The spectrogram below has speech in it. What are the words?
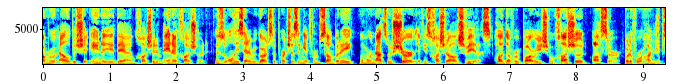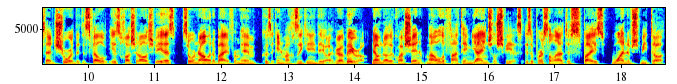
amru el chashud. This is only said in regards to purchasing it from somebody whom we're not so sure if he's chashud al shvias. Hadavar bari shu chashud aser. But if we're 100% sure that this fellow is chashad al shvias, so we're not allowed to buy it from him because in machzikin de avera. Now another question: Ma'ol fatem yain shel shvias. Is a person allowed to spice wine of shmita?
